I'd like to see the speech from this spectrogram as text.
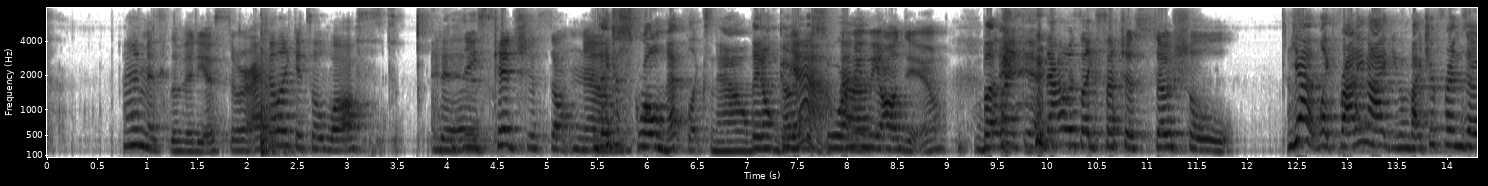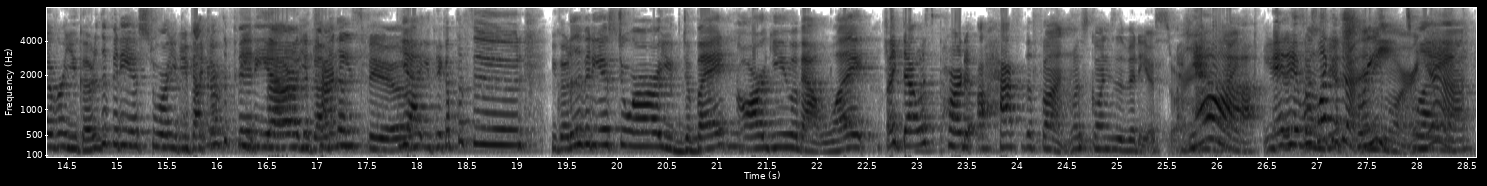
I miss the video store. I feel like it's a lost. It is. These kids just don't know. They just scroll Netflix now. They don't go yeah. to the store. I mean, we all do. but But like that was like such a social. Yeah, like Friday night, you invite your friends over, you go to the video store, you, You pick, pick up up the the video, pizza, you the Chinese food. Yeah, you pick up the food, you go to the video store, you debate and argue about what. Like that was part of uh, half of the fun was going to the video store. Yeah, Like, and it was like a treat, like- yeah.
